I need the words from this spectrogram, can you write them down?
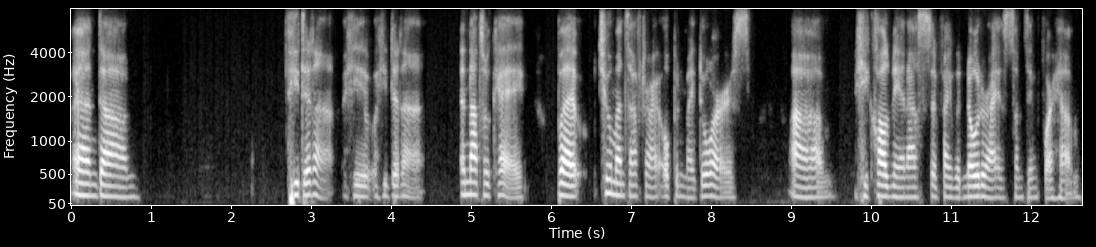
and um, he didn't. He he didn't, and that's okay. But two months after I opened my doors, um, he called me and asked if I would notarize something for him.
